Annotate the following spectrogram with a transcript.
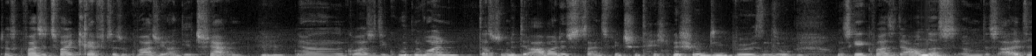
dass quasi zwei Kräfte so quasi an dir zerren. Ja, quasi die Guten wollen, dass du mit dir arbeitest, Science-Fiction-technisch und die Bösen so. Und es geht quasi darum, dass ähm, das Alte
